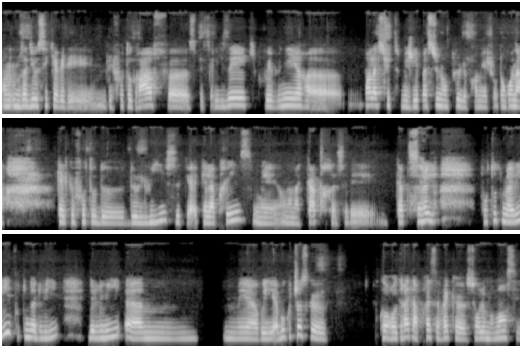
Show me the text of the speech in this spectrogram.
On, nous a dit aussi qu'il y avait des, des photographes euh, spécialisés qui pouvaient venir euh, par la suite, mais je l'ai pas su non plus le premier jour. Donc on a quelques photos de, de lui, qu'elle a prises, mais on en a quatre, c'est les quatre seuls pour toute ma vie, pour toute notre vie de lui. mais oui, il y a beaucoup de choses que qu'on regrette. Après, c'est vrai que sur le moment, c'est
